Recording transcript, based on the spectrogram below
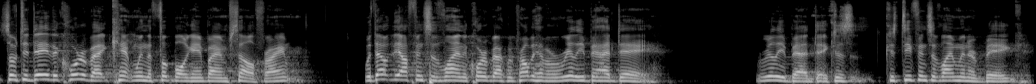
So today, the quarterback can't win the football game by himself, right? Without the offensive line, the quarterback would probably have a really bad day. Really bad day because defensive linemen are big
